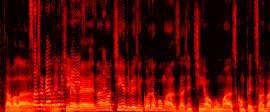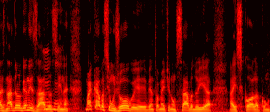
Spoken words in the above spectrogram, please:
estava lá. Só jogava no tinha, é, Não, né? não, tinha de vez em quando algumas. A gente tinha algumas competições, mas nada organizado, uhum. assim, né? Marcava-se um jogo e, eventualmente, num sábado ia a escola com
